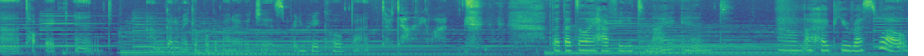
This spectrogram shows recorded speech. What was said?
uh, topic. And i'm gonna make a book about it which is pretty pretty cool but don't tell anyone. But that's all i have for you tonight. And um, i hope you rest well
